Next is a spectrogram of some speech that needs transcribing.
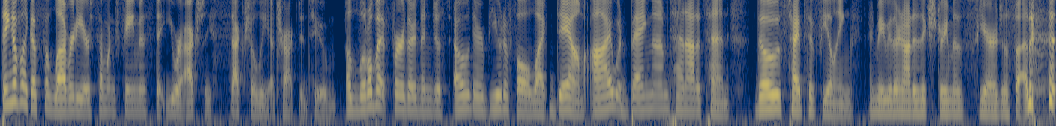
Think of like a celebrity or someone famous that you were actually sexually attracted to. A little bit further than just, oh, they're beautiful. Like, damn, I would bang them 10 out of 10. Those types of feelings. And maybe they're not as extreme as Sierra just said.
